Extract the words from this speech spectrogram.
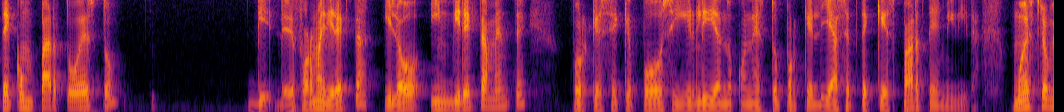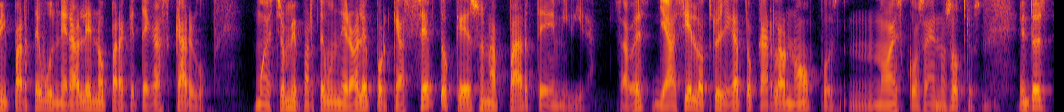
Te comparto esto de forma directa y luego indirectamente porque sé que puedo seguir lidiando con esto porque ya acepté que es parte de mi vida. Muestro mi parte vulnerable no para que te hagas cargo. Muestro mi parte vulnerable porque acepto que es una parte de mi vida. ¿Sabes? Ya si el otro llega a tocarla o no, pues no es cosa de nosotros. Entonces,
